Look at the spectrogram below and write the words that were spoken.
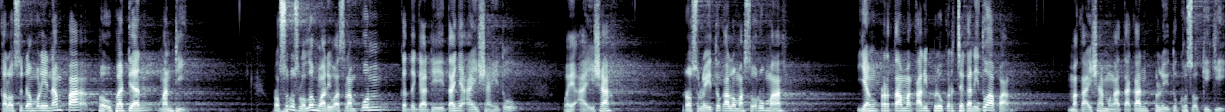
Kalau sudah mulai nampak bau badan, mandi Rasulullah SAW pun ketika ditanya Aisyah itu, wahai Aisyah, Rasulullah itu kalau masuk rumah, yang pertama kali beliau kerjakan itu apa? Maka Aisyah mengatakan beliau itu gosok gigi.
